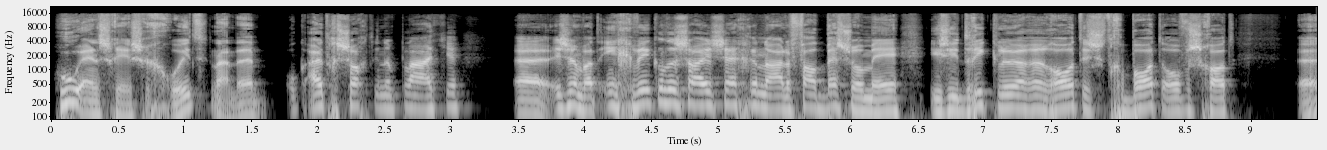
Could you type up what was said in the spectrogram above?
hoe Enschede is gegroeid. Nou, dat heb ik ook uitgezocht in een plaatje. Eh, is een wat ingewikkelder, zou je zeggen. Nou, dat valt best wel mee. Je ziet drie kleuren. Rood is het geboorteoverschot. Eh,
